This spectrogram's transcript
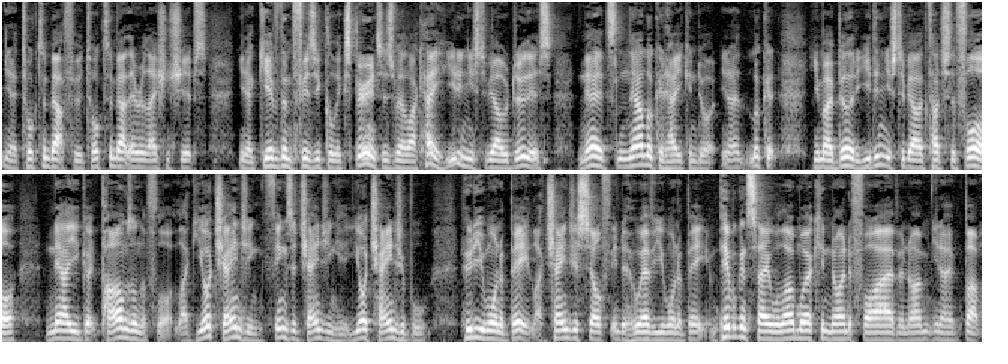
you know, talk to them about food, talk to them about their relationships, you know, give them physical experiences where like, hey, you didn't used to be able to do this. Now it's now look at how you can do it. You know, look at your mobility. You didn't used to be able to touch the floor. Now you got palms on the floor. Like you're changing. Things are changing here. You're changeable. Who do you want to be? Like change yourself into whoever you want to be. And people can say, well, I'm working nine to five, and I'm you know, but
